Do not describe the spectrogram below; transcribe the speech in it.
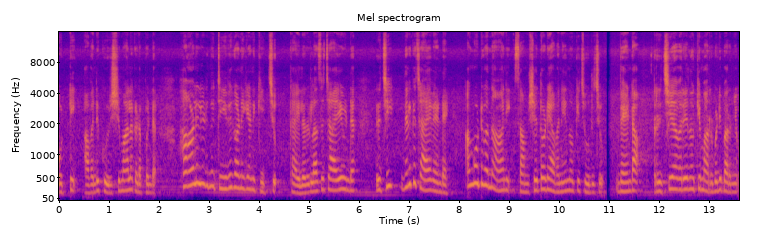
ഒട്ടി അവന്റെ കുരിശുമാല കിടപ്പുണ്ട്. ഹാളിലിരുന്ന് ടി വി കാണുകയാണ് കിച്ചു. കയ്യിലൊരു ഗ്ലാസ് ചായയുണ്ട്. രുചി നിനക്ക് ചായ വേണ്ടേ? അങ്ങോട്ട് വന്ന ആനി സംശയത്തോടെ അവനെ നോക്കി ചോദിച്ചു. വേണ്ട റിച്ചി അവരെ നോക്കി മറുപടി പറഞ്ഞു.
